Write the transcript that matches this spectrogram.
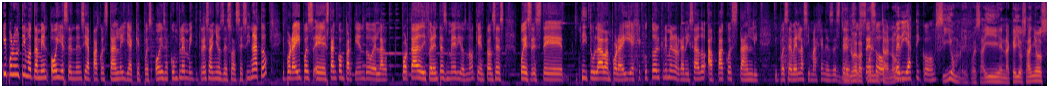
Y por último, también hoy es tendencia a Paco Stanley, ya que pues hoy se cumplen 23 años de su asesinato y por ahí pues eh, están compartiendo en la portada de diferentes medios, ¿no? Que entonces pues este titulaban por ahí, ejecutó el crimen organizado a Paco Stanley y pues se ven las imágenes de este suceso mediático. Sí, hombre, pues ahí en aquellos años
